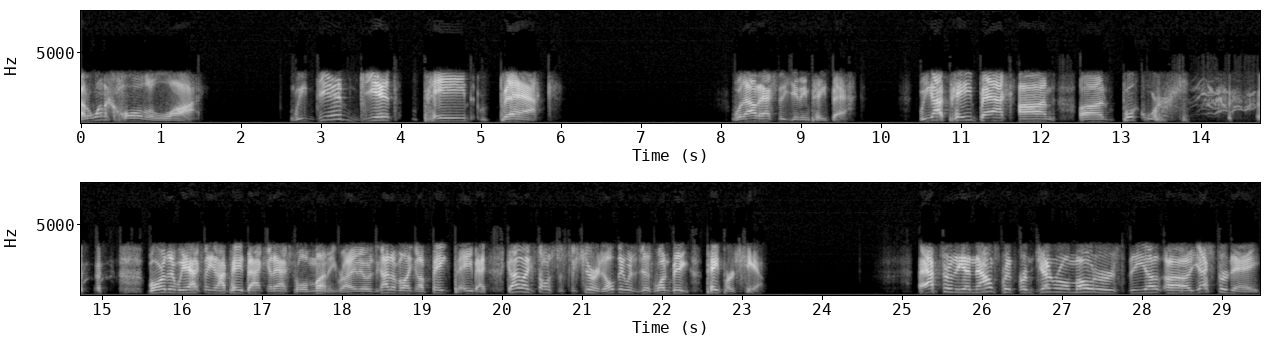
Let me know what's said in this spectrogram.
I don't want to call it a lie. We did get paid back without actually getting paid back. We got paid back on on book work. More than we actually got paid back in actual money, right? It was kind of like a fake payback, kind of like Social Security. The whole thing was just one big paper scam. After the announcement from General Motors the uh, uh, yesterday,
